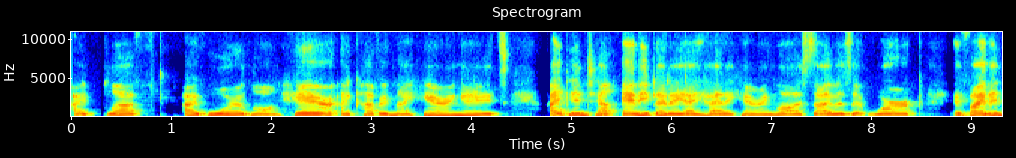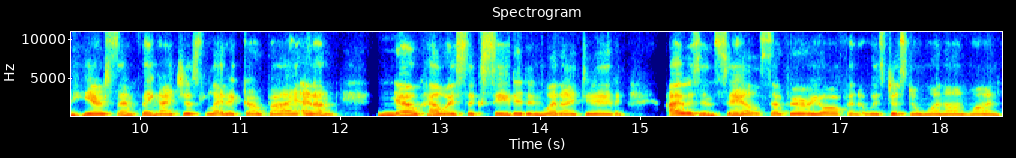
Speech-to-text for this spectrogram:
I bluffed. I wore long hair. I covered my hearing aids. I didn't tell anybody I had a hearing loss. I was at work. If I didn't hear something, I just let it go by. I don't know how I succeeded in what I did. I was in sales, so very often it was just a one-on-one.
